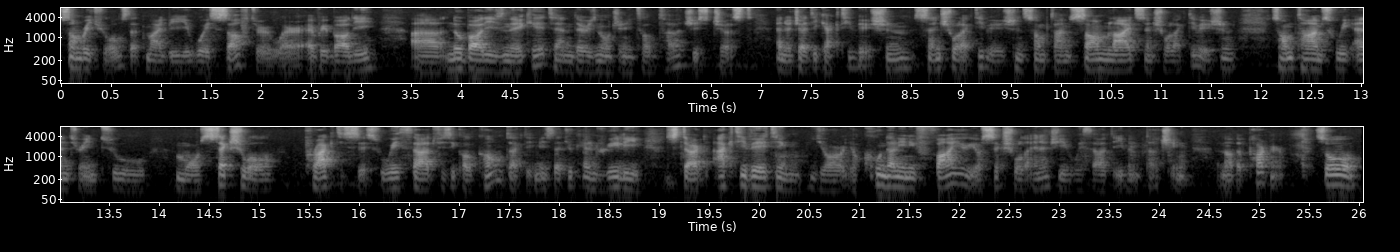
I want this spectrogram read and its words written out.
some rituals that might be way softer, where everybody, uh, nobody is naked and there is no genital touch. It's just energetic activation, sensual activation, sometimes some light sensual activation. Sometimes we enter into more sexual practices without physical contact, it means that you can really start activating your, your kundalini fire, your sexual energy without even touching another partner. So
